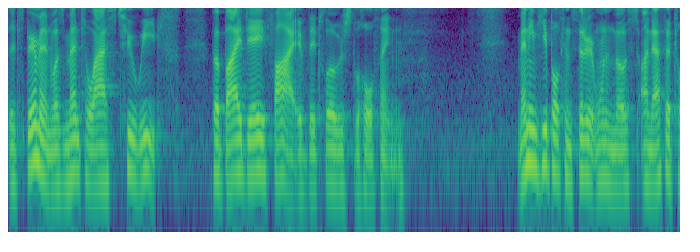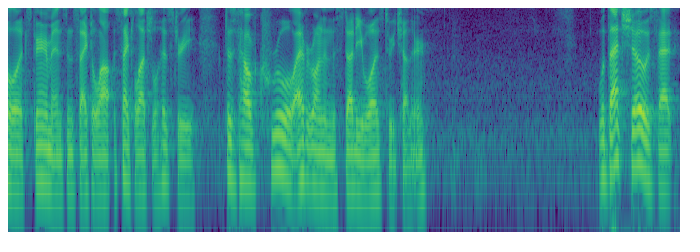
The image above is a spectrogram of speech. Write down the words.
The experiment was meant to last two weeks, but by day five, they closed the whole thing. Many people consider it one of the most unethical experiments in psycholo- psychological history because of how cruel everyone in the study was to each other. What that shows that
